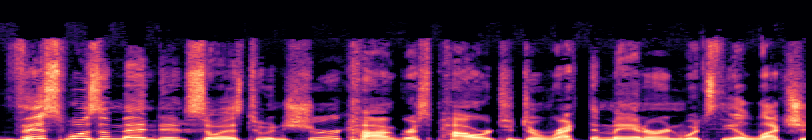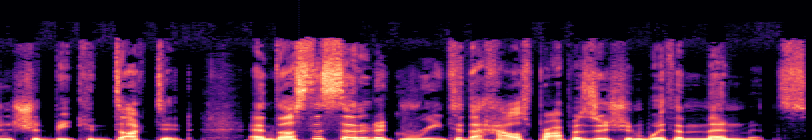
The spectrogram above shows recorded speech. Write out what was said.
This was amended so as to ensure Congress power to direct the manner in which the election should be conducted, and thus the Senate agreed to the House proposition with amendments.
